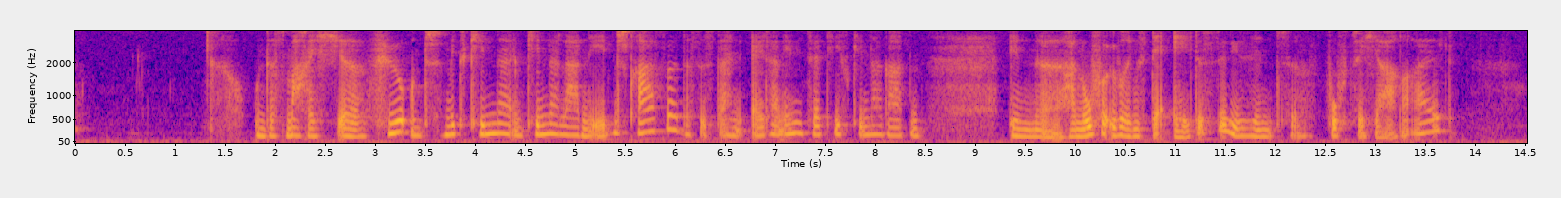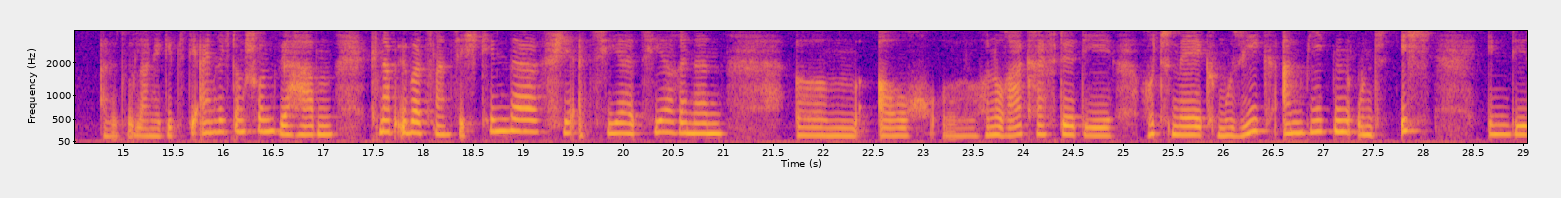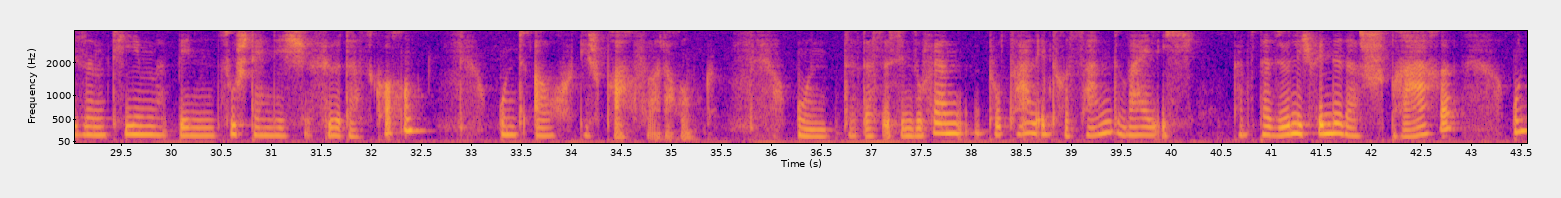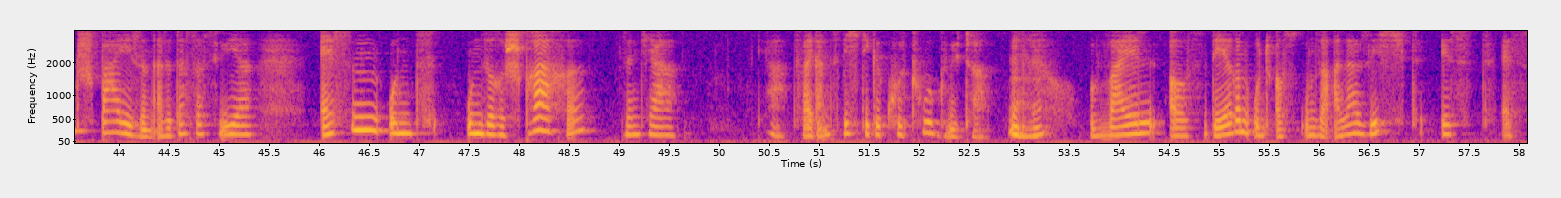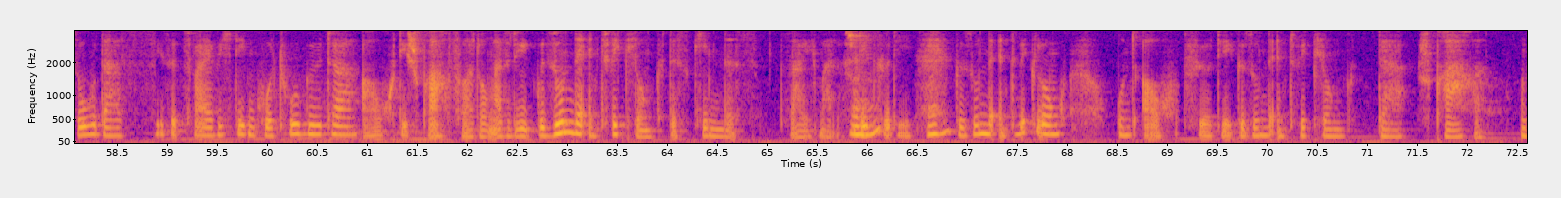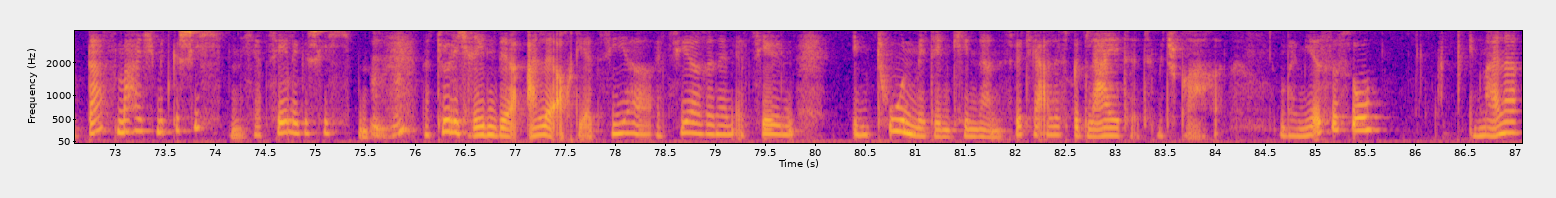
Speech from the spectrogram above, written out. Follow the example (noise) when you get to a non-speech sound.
Und das mache ich äh, für und mit Kindern im Kinderladen Edenstraße. Das ist ein Elterninitiativ-Kindergarten in äh, Hannover, übrigens der älteste. Die sind 50 Jahre alt. Also so lange gibt es die Einrichtung schon. Wir haben knapp über 20 Kinder, vier Erzieher, Erzieherinnen, ähm, auch äh, Honorarkräfte, die Rhythmik, Musik anbieten und ich in diesem Team bin zuständig für das Kochen und auch die Sprachförderung. Und das ist insofern total interessant, weil ich ganz persönlich finde, dass Sprache und Speisen, also das, was wir essen und unsere Sprache sind ja ja, zwei ganz wichtige Kulturgüter. Mhm. Weil aus deren und aus unserer aller Sicht ist es so, dass diese zwei wichtigen Kulturgüter auch die Sprachförderung, also die gesunde Entwicklung des Kindes, sage ich mal, steht mhm. für die mhm. gesunde Entwicklung und auch für die gesunde Entwicklung der Sprache. Und das mache ich mit Geschichten. Ich erzähle Geschichten. Mhm. Natürlich reden wir alle, auch die Erzieher, Erzieherinnen erzählen im Tun mit den Kindern. Es wird ja alles begleitet mit Sprache. Und bei mir ist es so, in, meiner,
